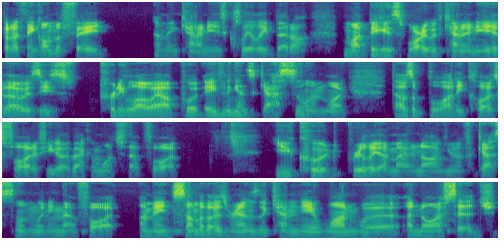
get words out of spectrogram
But I think on the feet, I mean, Cannonier is clearly better. My biggest worry with Cannonier, though, is he's pretty low output, even against Gastelum. Like, that was a bloody close fight if you go back and watch that fight. You could really have made an argument for Gastelum winning that fight. I mean, some of those rounds that Cannonier won mm. were a knife's edge.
